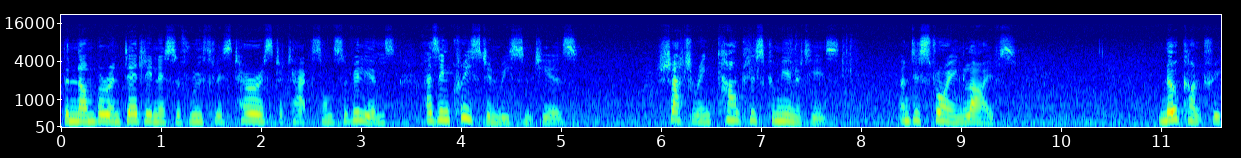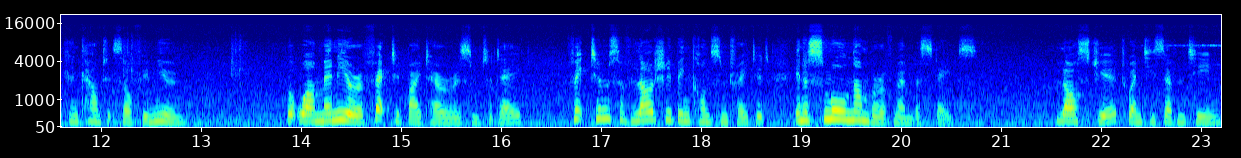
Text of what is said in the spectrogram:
The number and deadliness of ruthless terrorist attacks on civilians has increased in recent years, shattering countless communities and destroying lives. No country can count itself immune. But while many are affected by terrorism today, victims have largely been concentrated in a small number of member states. Last year, 2017,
